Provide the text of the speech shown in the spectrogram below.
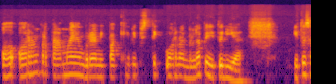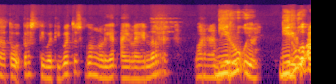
oh, orang pertama yang berani pakai lipstick warna gelap ya itu dia itu satu. Terus tiba-tiba terus gue ngelihat eyeliner warna biru biru. ya biru, Biru apa?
